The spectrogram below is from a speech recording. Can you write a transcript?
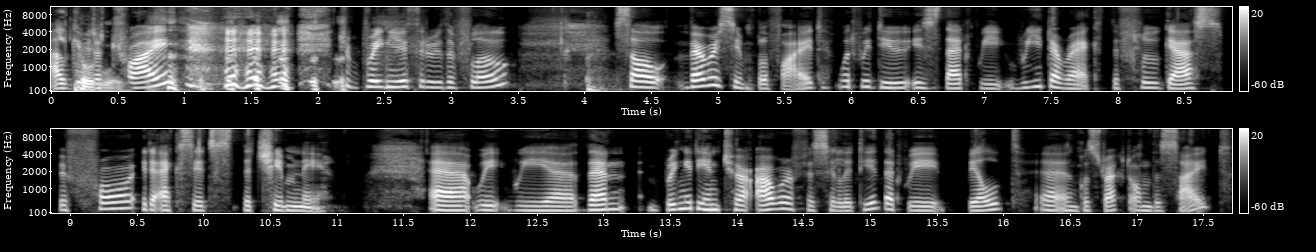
will give totally. it a try to bring you through the flow. So, very simplified, what we do is that we redirect the flue gas before it exits the chimney uh, we we uh, then bring it into our facility that we build uh, and construct on the site.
